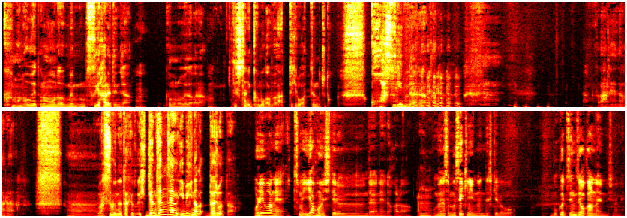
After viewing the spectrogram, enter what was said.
雲の上、もうめすげえ晴れてんじゃん。うん雲の上だから。で、下に雲がうわーって広がってんのちょっと怖すぎんだよね。なか あれだから、うんまあ、すぐ寝たけど、え全全然いびきなんか大丈夫だっ俺はねいつもイヤホンしてるんだよねだから、うんごめんなさい無責任なんですけど僕は全然わかんないんですよね。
